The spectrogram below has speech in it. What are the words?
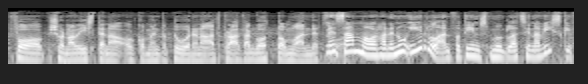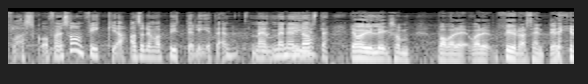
få journalisterna och kommentatorerna att prata gott om landet. Men samma år hade nog Irland fått insmugglat sina whiskyflaskor, för en sån fick jag. Alltså den var pytteliten. Men, men det, är ändå. det. det var ju liksom, vad var det, var det fyra centiliter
